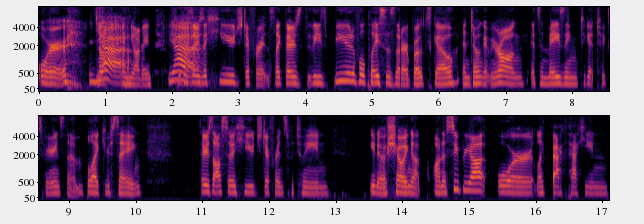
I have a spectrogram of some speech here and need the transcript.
or yeah in yachting? yeah Because there's a huge difference. Like, there's these beautiful places that our boats go. And don't get me wrong, it's amazing to get to experience them. But like you're saying, there's also a huge difference between, you know, showing up on a super yacht or like backpacking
